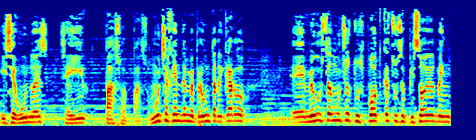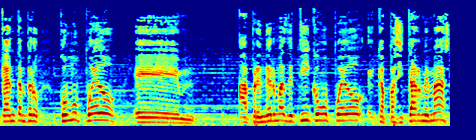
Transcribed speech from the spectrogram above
Y segundo es seguir paso a paso. Mucha gente me pregunta, Ricardo, eh, me gustan mucho tus podcasts, tus episodios, me encantan, pero ¿cómo puedo eh, aprender más de ti, cómo puedo eh, capacitarme más.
